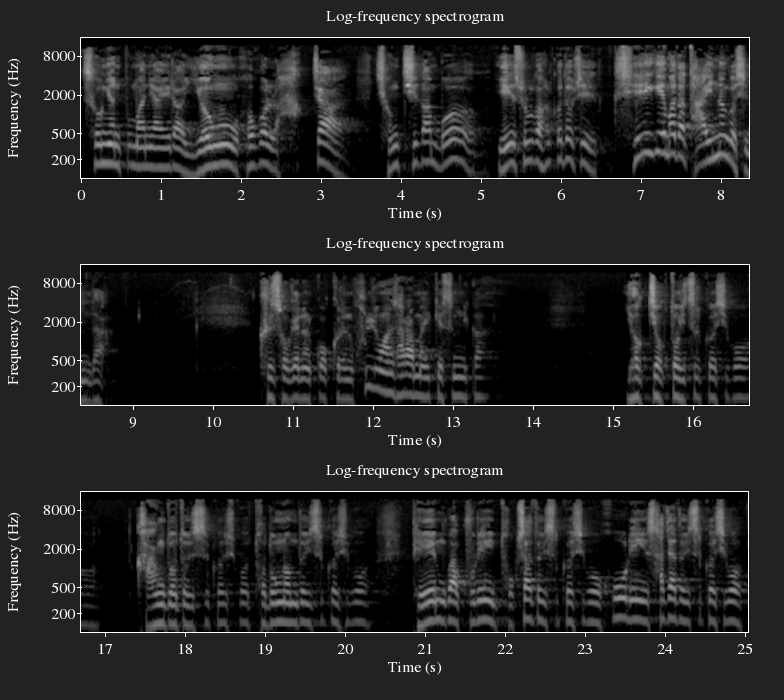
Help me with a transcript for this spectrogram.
성현뿐만이 아니라 영우, 혹을, 학자, 정치가 뭐 예술가 할것 없이 세계마다 다 있는 것입니다. 그 속에는 꼭 그런 훌륭한 사람만 있겠습니까? 역적도 있을 것이고, 강도도 있을 것이고, 도둑놈도 있을 것이고, 뱀과 구랭이 독사도 있을 것이고, 호랭이 사자도 있을 것이고,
